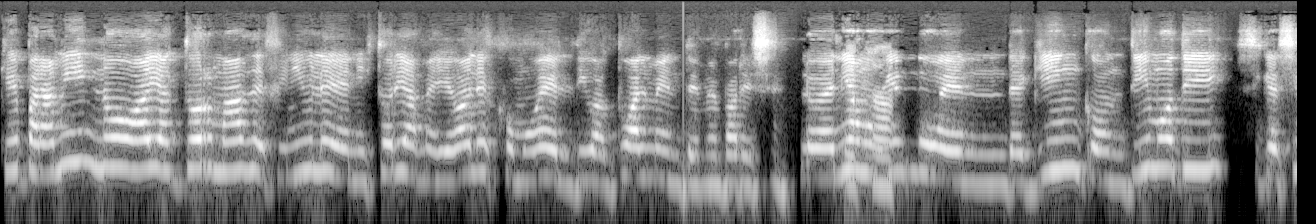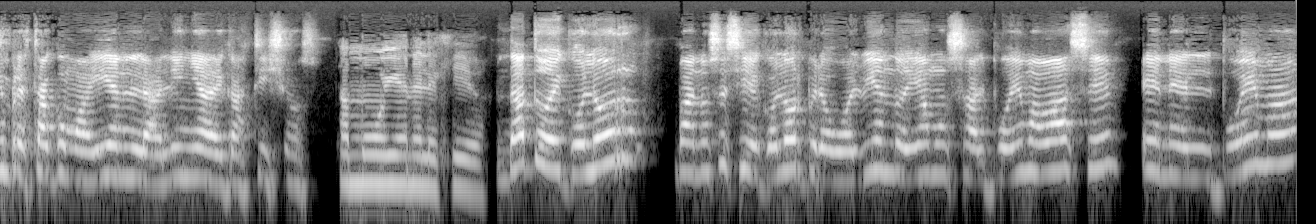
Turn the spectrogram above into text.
que para mí no hay actor más definible en historias medievales como él, digo, actualmente me parece. Lo veníamos viendo en The King con Timothy, así que siempre está como ahí en la línea de castillos. Está muy bien elegido. Dato de color, va, no sé si de color, pero volviendo, digamos, al poema base, en el poema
